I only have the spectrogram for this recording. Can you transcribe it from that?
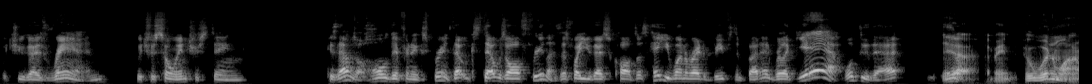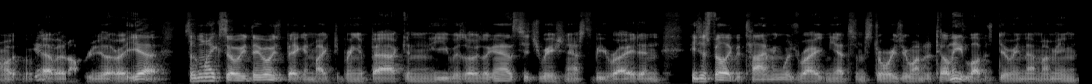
which you guys ran, which was so interesting because that was a whole different experience. That was that was all freelance. That's why you guys called us. Hey, you want to write a Beavis and Butthead? We're like, yeah, we'll do that. Yeah, I mean, who wouldn't want to have an opportunity that, right? Yeah. So Mike's always they always begging Mike to bring it back, and he was always like, "Ah, the situation has to be right," and he just felt like the timing was right, and he had some stories he wanted to tell, and he loves doing them. I mean,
